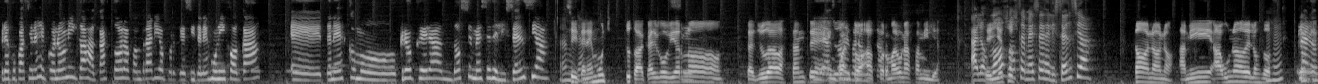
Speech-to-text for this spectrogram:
preocupaciones económicas, acá es todo lo contrario, porque si tenés un hijo acá, eh, tenés como, creo que eran 12 meses de licencia. Ah, sí, tenés mucho Acá el gobierno te ayuda bastante en cuanto a formar una familia. ¿A los dos, 12 meses de licencia? No, no, no. A mí, a uno de los dos. Claro.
